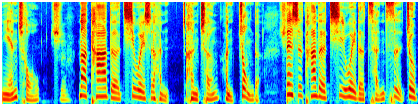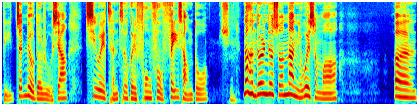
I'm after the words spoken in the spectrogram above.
粘稠，是，那它的气味是很很沉很重的，但是它的气味的层次就比蒸馏的乳香气味层次会丰富非常多，是，那很多人就说，那你为什么？嗯、呃，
